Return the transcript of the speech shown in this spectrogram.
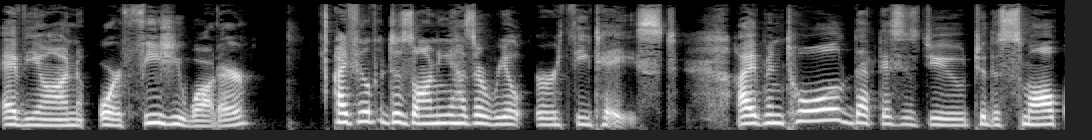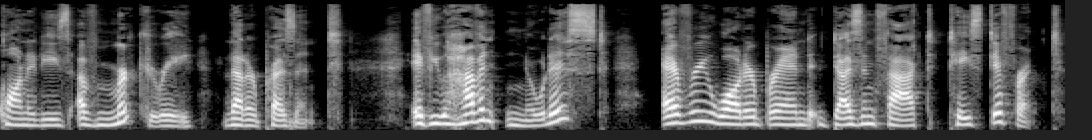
Evian, or Fiji water, I feel that Dasani has a real earthy taste. I've been told that this is due to the small quantities of mercury that are present. If you haven't noticed, every water brand does in fact taste different.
